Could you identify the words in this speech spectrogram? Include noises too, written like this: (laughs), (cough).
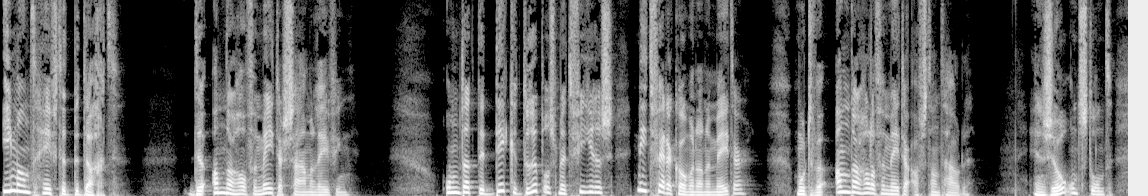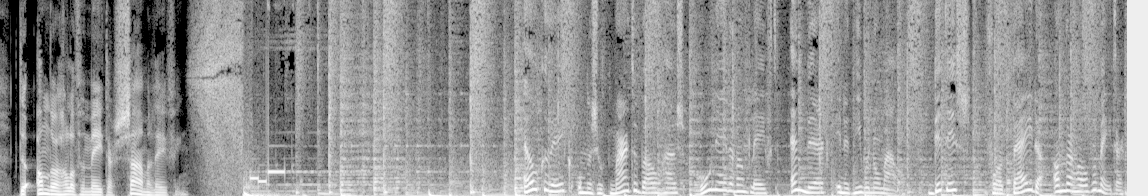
Iemand heeft het bedacht. De anderhalve meter samenleving. Omdat de dikke druppels met virus niet verder komen dan een meter, moeten we anderhalve meter afstand houden. En zo ontstond de anderhalve meter samenleving. Elke week onderzoekt Maarten Bouwhuis hoe Nederland leeft en werkt in het nieuwe normaal. Dit is Voorbij de Anderhalve Meter.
